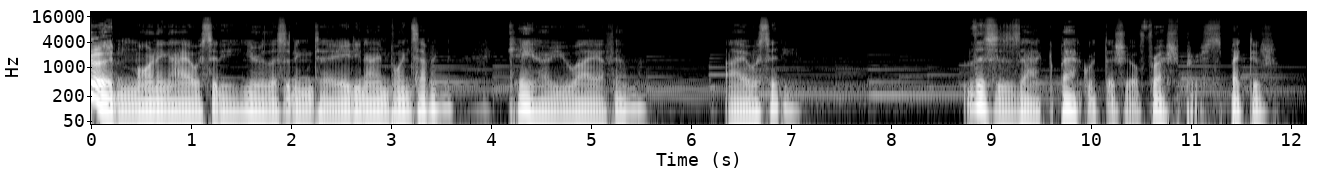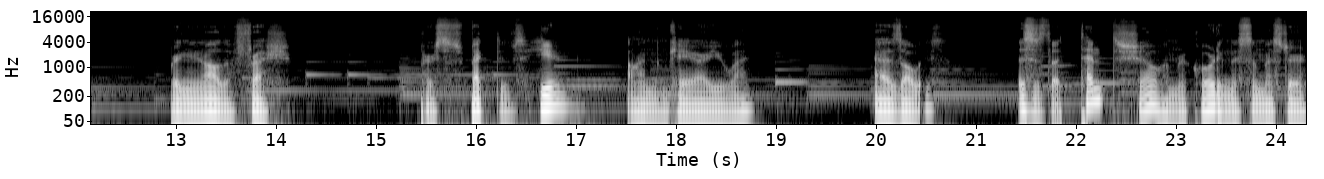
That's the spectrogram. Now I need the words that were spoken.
Good morning, Iowa City. You're listening to 89.7 KRUI FM, Iowa City. This is Zach back with the show Fresh Perspective, bringing all the fresh perspectives here on KRUI. As always, this is the 10th show I'm recording this semester,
